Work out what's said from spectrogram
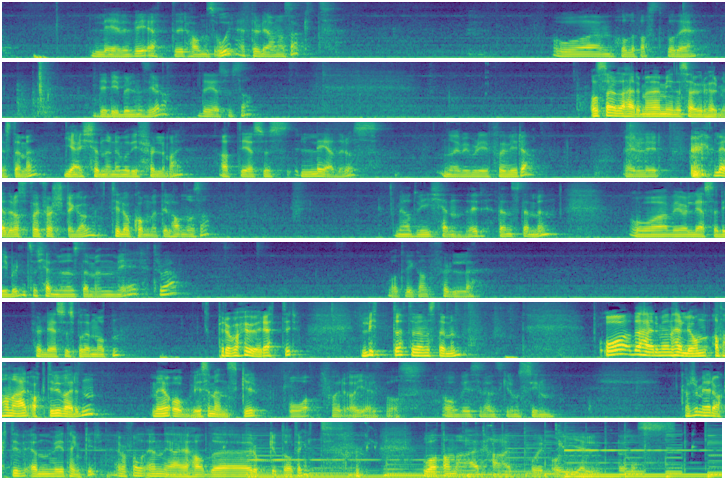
lever vi etter hans ord, etter det han har sagt. Og holder fast på det, det Bibelen sier, da. Det Jesus sa. Og så er det det her med 'mine sauer hører min stemme'. Jeg kjenner dem, og de følger meg. At Jesus leder oss når vi blir forvirra. Eller leder oss for første gang til å komme til Han også. Med at vi kjenner den stemmen. Og ved å lese Bibelen så kjenner vi den stemmen mer, tror jeg. Og at vi kan følge, følge Jesus på den måten. Prøve å høre etter. Lytte til den stemmen. Og det her med Den hellige ånd, at han er aktiv i verden med å overbevise mennesker og for å hjelpe oss. Overbevise mennesker om synd. Kanskje mer aktiv enn vi tenker. I hvert fall enn jeg hadde rukket å tenkt. og at han er her for å hjelpe oss.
